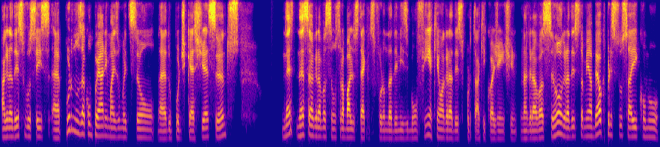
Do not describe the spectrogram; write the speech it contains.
Agradeço vocês é, por nos acompanharem em mais uma edição é, do podcast é Santos. Nessa gravação, os trabalhos técnicos foram da Denise Bonfim, a quem eu agradeço por estar aqui com a gente na gravação. Agradeço também a Bel, que precisou sair, como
